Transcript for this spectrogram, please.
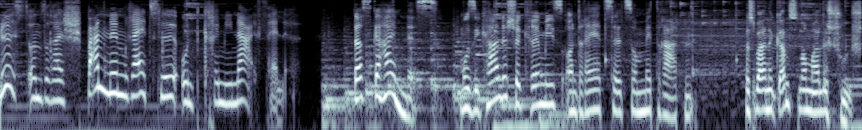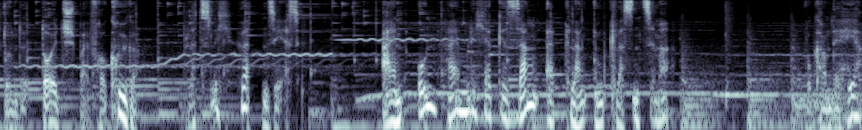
löst unsere spannenden Rätsel und Kriminalfälle. Das Geheimnis. Musikalische Krimis und Rätsel zum Mitraten. Es war eine ganz normale Schulstunde, Deutsch bei Frau Krüger. Plötzlich hörten sie es. Ein unheimlicher Gesang erklang im Klassenzimmer. Wo kam der her?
